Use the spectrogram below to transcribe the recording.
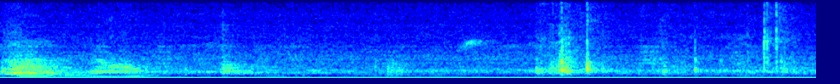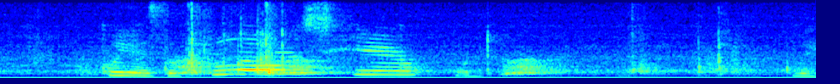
Oh, I don't know. Wait, has the flowers here? Wait.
